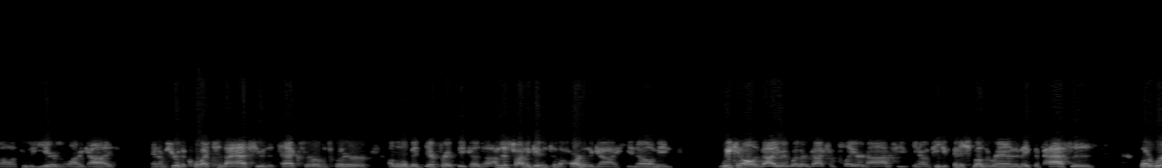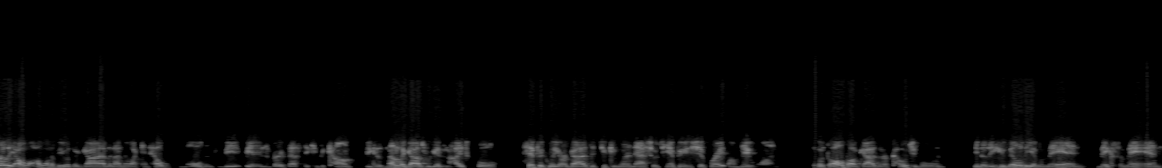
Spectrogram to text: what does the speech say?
uh, through the years, and a lot of guys. And I'm sure the questions I ask you in the text or on Twitter are a little bit different because I'm just trying to get into the heart of the guy. You know, I mm-hmm. mean, we can all evaluate whether a guy can play or not. If he, you know, if he can finish above the rim and make the passes. But really, I, I want to be with a guy that I know I can help mold into be, being the very best they can become. Because none of the guys we're getting in high school typically are guys that you can win a national championship right on day one. So it's all about guys that are coachable and you know the humility of a man makes a man,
